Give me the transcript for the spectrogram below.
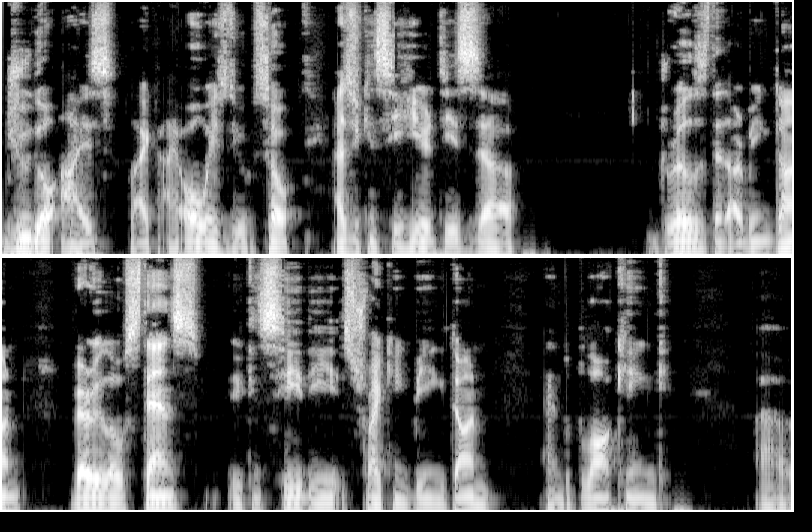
judo eyes, like I always do. So as you can see here, these uh, drills that are being done, very low stance. You can see the striking being done and the blocking. Uh,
